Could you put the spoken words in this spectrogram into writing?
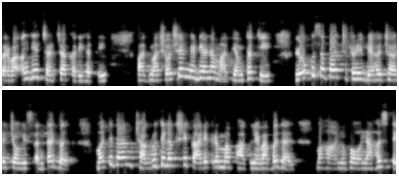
કરવા અંગે ચર્ચા કરી હતી. બાદમાં સોશિયલ મીડિયાના માધ્યમ થકી લોકસભા ચૂંટણી બે હજાર ચોવીસ અંતર્ગત મતદાન જાગૃતિ લક્ષી કાર્યક્રમમાં ભાગ લેવા બદલ મહાનુભાવોના હસ્તે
